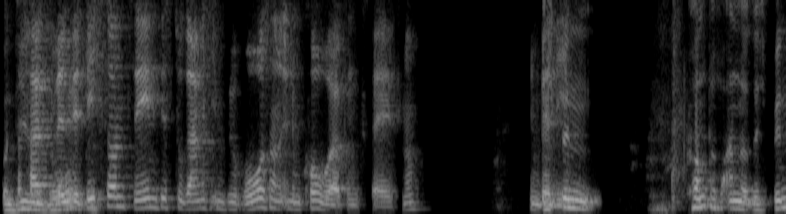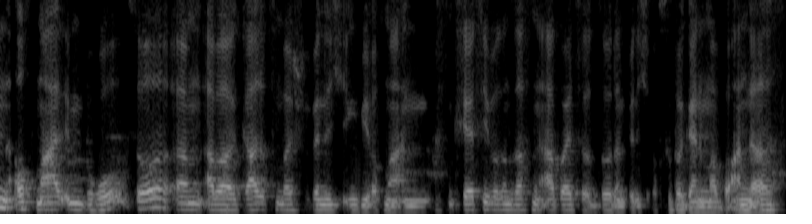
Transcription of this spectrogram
Und das heißt, so, wenn wir dich sonst sehen, bist du gar nicht im Büro, sondern in einem Coworking Space, ne? In Berlin. Ich bin, Kommt drauf an, also ich bin auch mal im Büro so, ähm, aber gerade zum Beispiel, wenn ich irgendwie auch mal an ein bisschen kreativeren Sachen arbeite und so, dann bin ich auch super gerne mal woanders.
